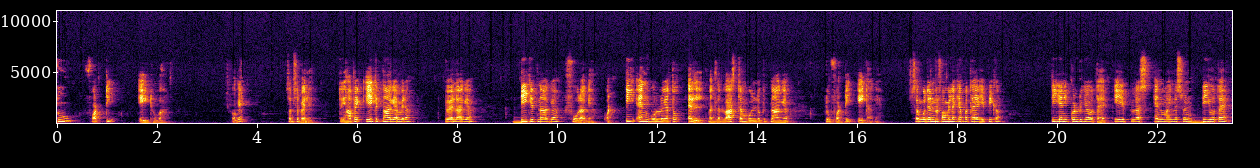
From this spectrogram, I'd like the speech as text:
248 होगा ओके? सबसे पहले। तो यहाँ पे ए कितना आ गया मेरा? 12 आ गया। डी कितना आ गया? 4 आ गया। और टी एन बोल लो या तो एल मतलब लास्ट टर्म बोल लो कितना आ गया? 248 आ गया। सो हमको जनरल फॉर्मूला क्या पता है एपी का? टी एन इक्वल टू क्या होता है? A plus n minus one d होता है।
